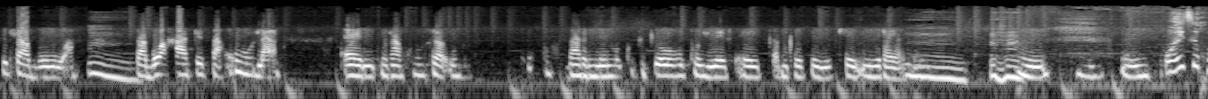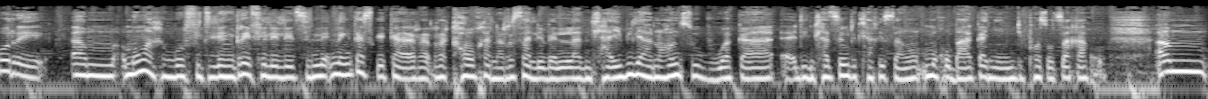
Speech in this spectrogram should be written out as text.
se tla boa Mm. sa boa gape sa gola and ra go utlwa o- ba re mme mokopi ke o ko usa kampo ko uk o ira yana Mm. Mhm. Mm, o itse gore um mo ngwageng o fetileng re e feleletse ne nka seke ka ra kgaogana re sa lebelela ntlha ebile ano ga ntse o bua ka dintlha dintlha tseo di tlhagisang mo go baakanyeng diphoso tsa gago. Um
